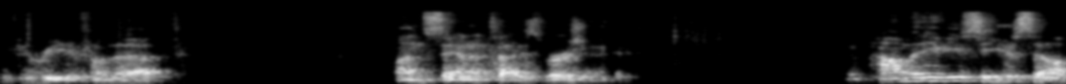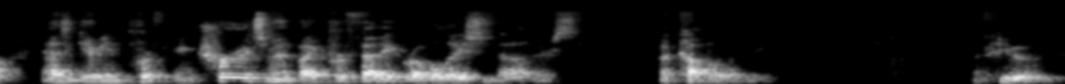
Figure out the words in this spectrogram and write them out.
If you read it from the unsanitized version. How many of you see yourself as giving pro- encouragement by prophetic revelation to others? A couple of you. A few of you.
